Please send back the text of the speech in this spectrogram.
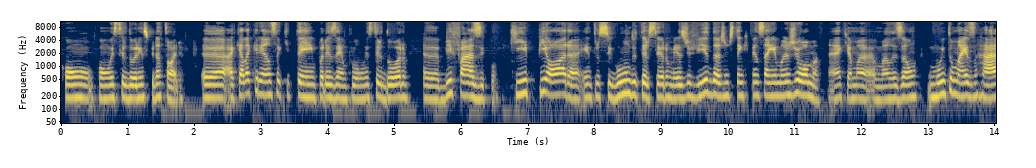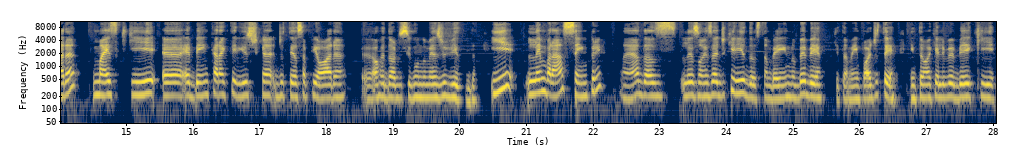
com, com o estridor inspiratório. Uh, aquela criança que tem, por exemplo, um estridor uh, bifásico, que piora entre o segundo e terceiro mês de vida, a gente tem que pensar em hemangioma, né, que é uma, uma lesão muito mais rara, mas que uh, é bem característica de ter essa piora ao redor do segundo mês de vida. E lembrar sempre né, das lesões adquiridas também no bebê, que também pode ter. Então, aquele bebê que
